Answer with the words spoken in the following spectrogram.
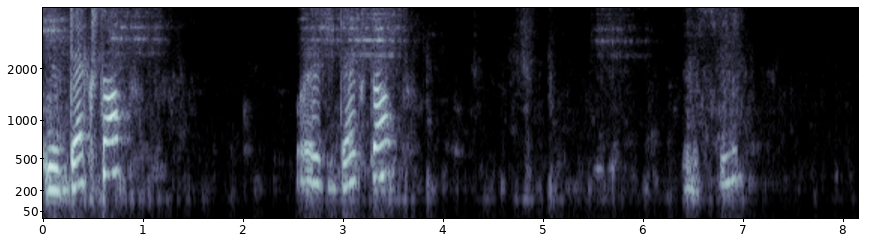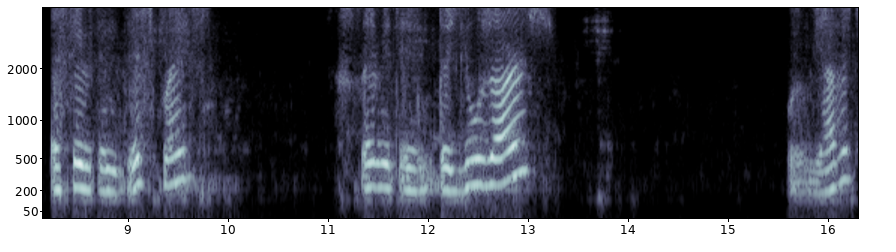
In the desktop. Where is the desktop? Let's see. Let's save it in this place save it in the users. Where we have it.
